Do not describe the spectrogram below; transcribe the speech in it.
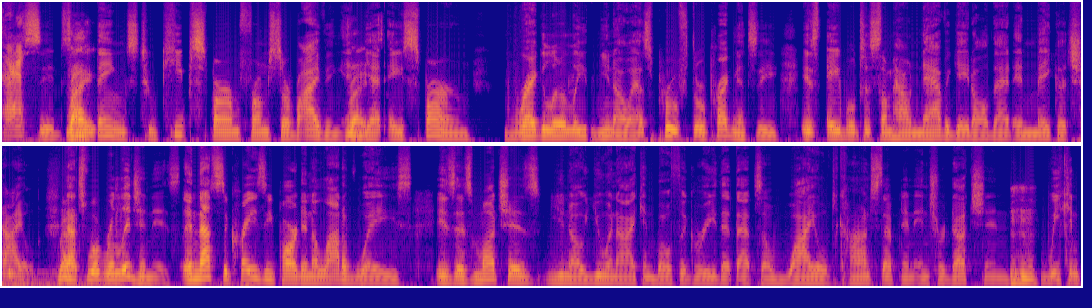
acids Right. and things to keep sperm from surviving, and Right. yet a sperm regularly, you know, as proof through pregnancy, is able to somehow navigate all that and make a child. Right. That's what religion is. And that's the crazy part in a lot of ways is as much as, you know, you and I can both agree that that's a wild concept and introduction, Mhm. we can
